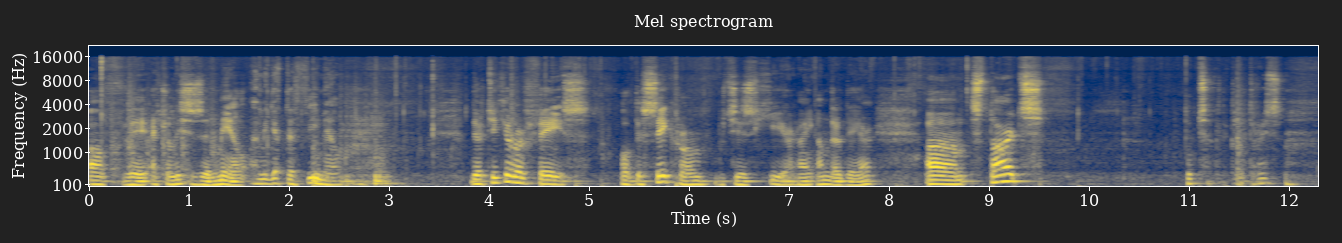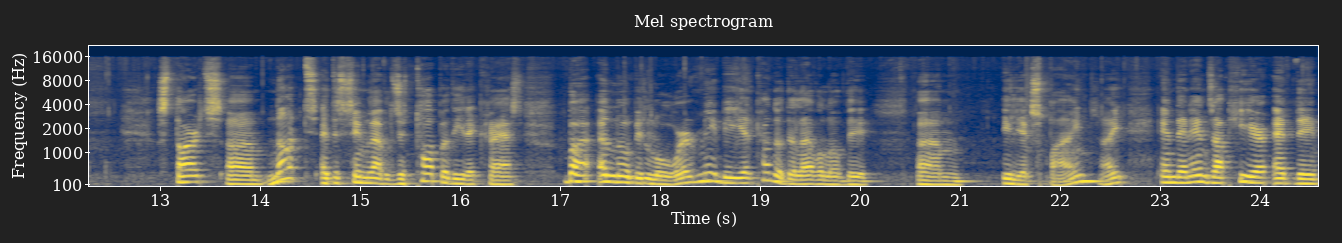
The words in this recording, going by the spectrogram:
of the actually this is a male. Let me get the female. The articular face of the sacrum, which is here, right under there, um, starts, oops, the clitoris, starts um, not at the same level as the top of the iliac crest, but a little bit lower, maybe at kind of the level of the um, iliac spine, right? And then ends up here at the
